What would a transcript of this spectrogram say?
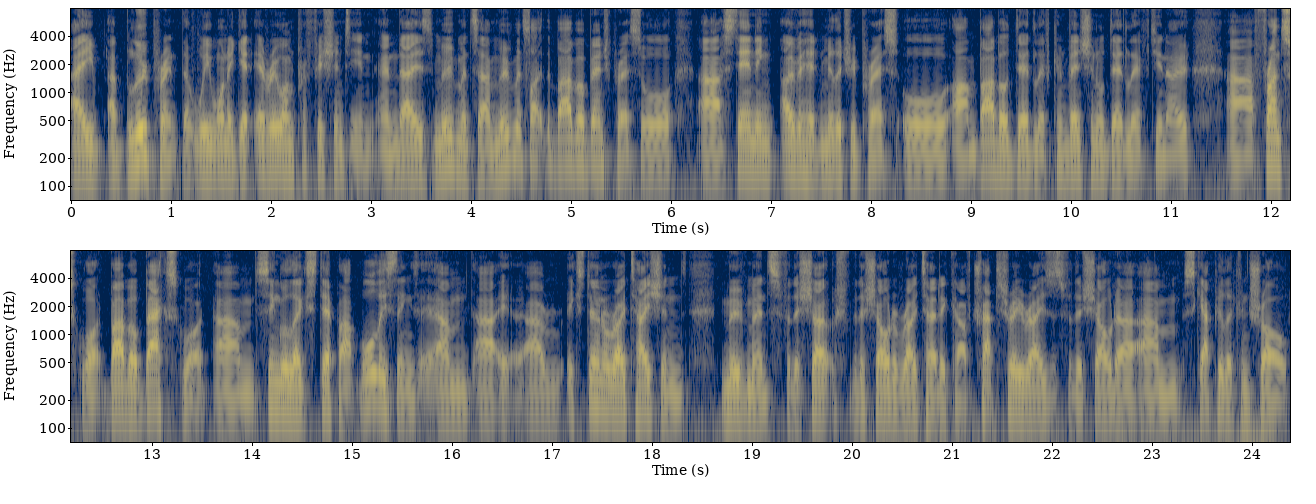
a, a blueprint that we want to get everyone proficient in. And those movements are movements like the barbell bench press or uh, standing overhead military press or um, barbell deadlift, conventional deadlift, you know, uh, front squat, barbell back squat, um, single leg step up, all these things, um, uh, uh, external rotation movements for the, sho- for the shoulder rotator cuff, trap three raises for the shoulder um, scapular control.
